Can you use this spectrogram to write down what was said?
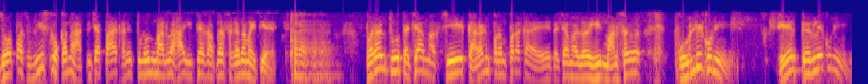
जवळपास वीस लोकांना हातीच्या पायाखाली तुडून मारलं हा इतिहास आपल्याला सगळ्यांना माहिती आहे. परंतु त्याच्या मागची कारण परंपरा काय आहे? त्याच्या मागं ही माणसं फोडली कोणी? हेर पेरले कोणी?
